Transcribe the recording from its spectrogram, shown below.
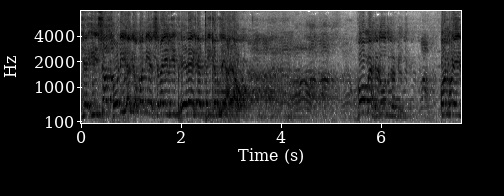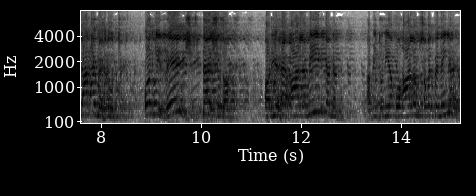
یہ عیسیٰ تھوڑی ہے جو بنی اسرائیل کی بھیڑیں اکٹھی کرنے آیا ہو۔ وہ محدود نبی تھے۔ ان کے علاقے محدود تھے۔ ان کی رینج طے شدہ۔ اور یہ ہے عالمین کا نبی۔ ابھی دنیا کو عالم سمجھ میں نہیں آیا۔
